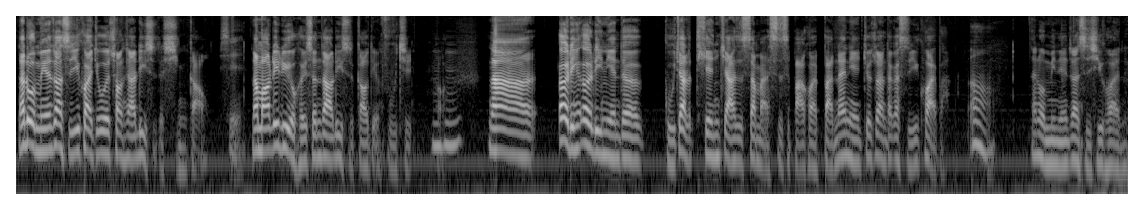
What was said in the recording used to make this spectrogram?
那如果明年赚十一块，就会创下历史的新高。是，那毛利率有回升到历史高点附近。嗯哼，那二零二零年的股价的天价是三百四十八块半，那年就赚大概十一块吧。嗯，那如果明年赚十七块呢？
